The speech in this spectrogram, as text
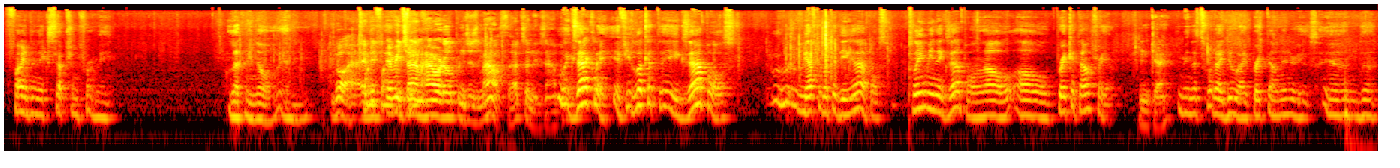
find an exception for me, let me know. And Well, every, every time. Howard opens his mouth, that's an example. well, exactly, if you look at the examples, we have to look at the examples. Play me an example, and I'll I'll break it down for you. Okay. I mean, that's what I do. I break down interviews, and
